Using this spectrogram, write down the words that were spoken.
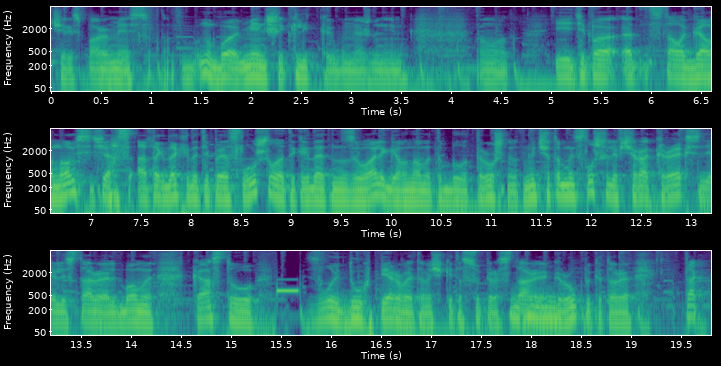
через пару месяцев. Там, ну, бо- меньший клик как бы между ними. Вот. И типа это стало говном сейчас, а тогда, когда типа я слушал это, и когда это называли говном, это было трушно. Вот мы что-то мы слушали вчера Крэк сидели, старые альбомы, Касту, Злой Дух первый, это вообще какие-то супер старые группы, которые так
